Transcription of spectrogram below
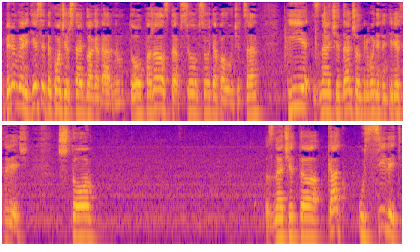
Теперь он говорит, если ты хочешь стать благодарным, то, пожалуйста, все, все у тебя получится. И, значит, дальше он приводит интересную вещь, что, значит, э, как усилить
